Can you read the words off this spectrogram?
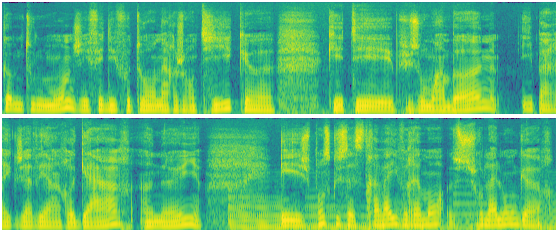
Comme tout le monde, j'ai fait des photos en argentique euh, qui étaient plus ou moins bonnes. Il paraît que j'avais un regard, un œil. Et je pense que ça se travaille vraiment sur la longueur.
